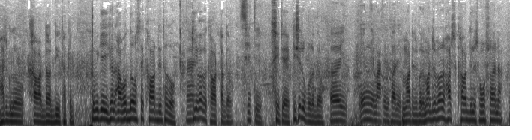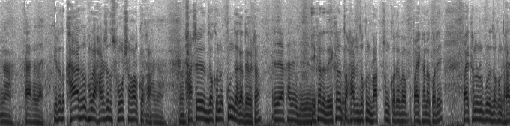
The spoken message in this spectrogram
হাঁসগুলো খাবার দাবার দিয়ে থাকেন। তুমি কি এইখানে আবদ্ধ অবস্থায় খাবার দিয়ে থাকো? হ্যাঁ। কীভাবে খাবারটা দাও? সিটি সিটে কিসের উপরে দাও? ওই এমনি মাটির ঘরে মাটির উপরে। মাটির উপরে হাঁস খাবার দিলে সমস্যা হয় না? না খায় ফেলায় এটা তো খায় তো ফেলা হাঁসের তো সমস্যা হওয়ার কথা। না হাঁসের যখন কোন জায়গা দেয় এটা? এখানে এখানে। এখানে তো হাঁস যখন বাথরুম করে বা পায়খানা করে পায়খানার উপরে যখন ধান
